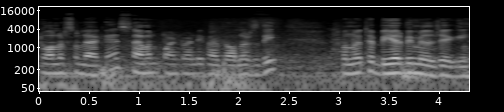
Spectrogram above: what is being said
ਡਾਲਰਸ ਤੋਂ ਲੈ ਕੇ 7.25 ਡਾਲਰਸ ਦੀ। ਤੁਹਾਨੂੰ ਇੱਥੇ ਬੀਅਰ ਵੀ ਮਿਲ ਜੇਗੀ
